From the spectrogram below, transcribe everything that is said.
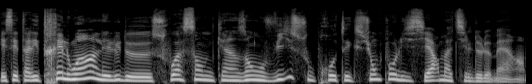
et c'est allé très loin. L'élu de 75 ans vit sous protection policière, Mathilde Lemaire.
